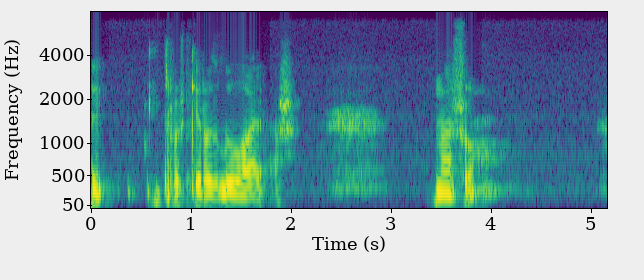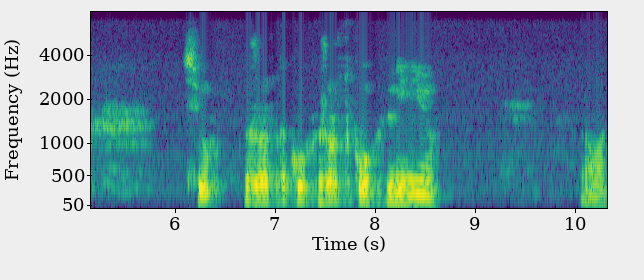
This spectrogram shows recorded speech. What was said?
І, трошки розбиваю аж нашу цю жорстку, жорстку лінію. От.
